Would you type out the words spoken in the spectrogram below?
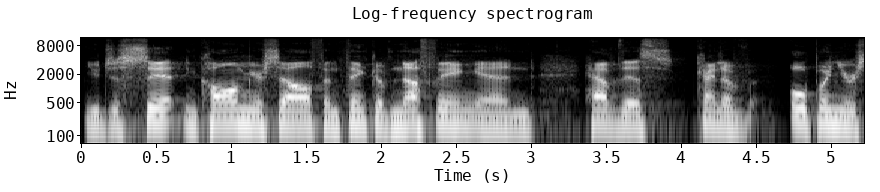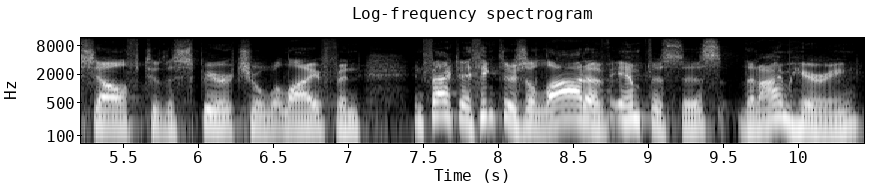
you just sit and calm yourself and think of nothing and have this kind of open yourself to the spiritual life. And in fact, I think there's a lot of emphasis that I'm hearing.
